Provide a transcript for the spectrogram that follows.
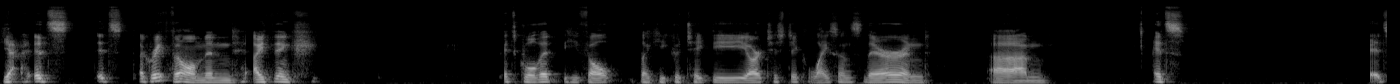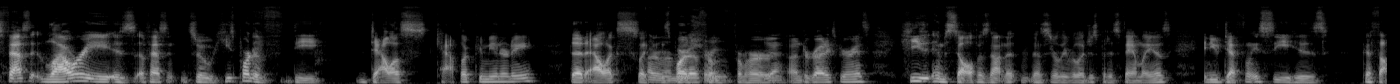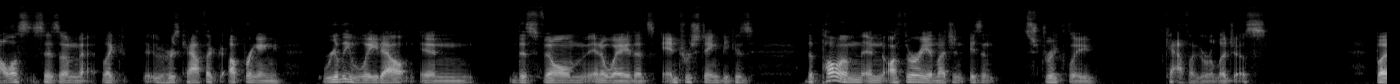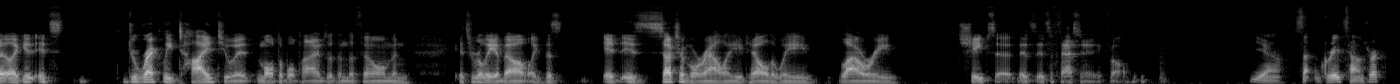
yeah it's it's a great film and i think it's cool that he felt like he could take the artistic license there and um it's it's fascinating Lowery is a fascinating so he's part of the dallas catholic community that alex like is part of sharing- from from her yeah. undergrad experience. He himself is not necessarily religious but his family is and you definitely see his catholicism like his catholic upbringing really laid out in this film in a way that's interesting because the poem and Arthurian legend isn't strictly Catholic or religious, but like it, it's directly tied to it multiple times within the film, and it's really about like this. It is such a morality tale the way Lowery shapes it. It's it's a fascinating film. Yeah, great soundtrack.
